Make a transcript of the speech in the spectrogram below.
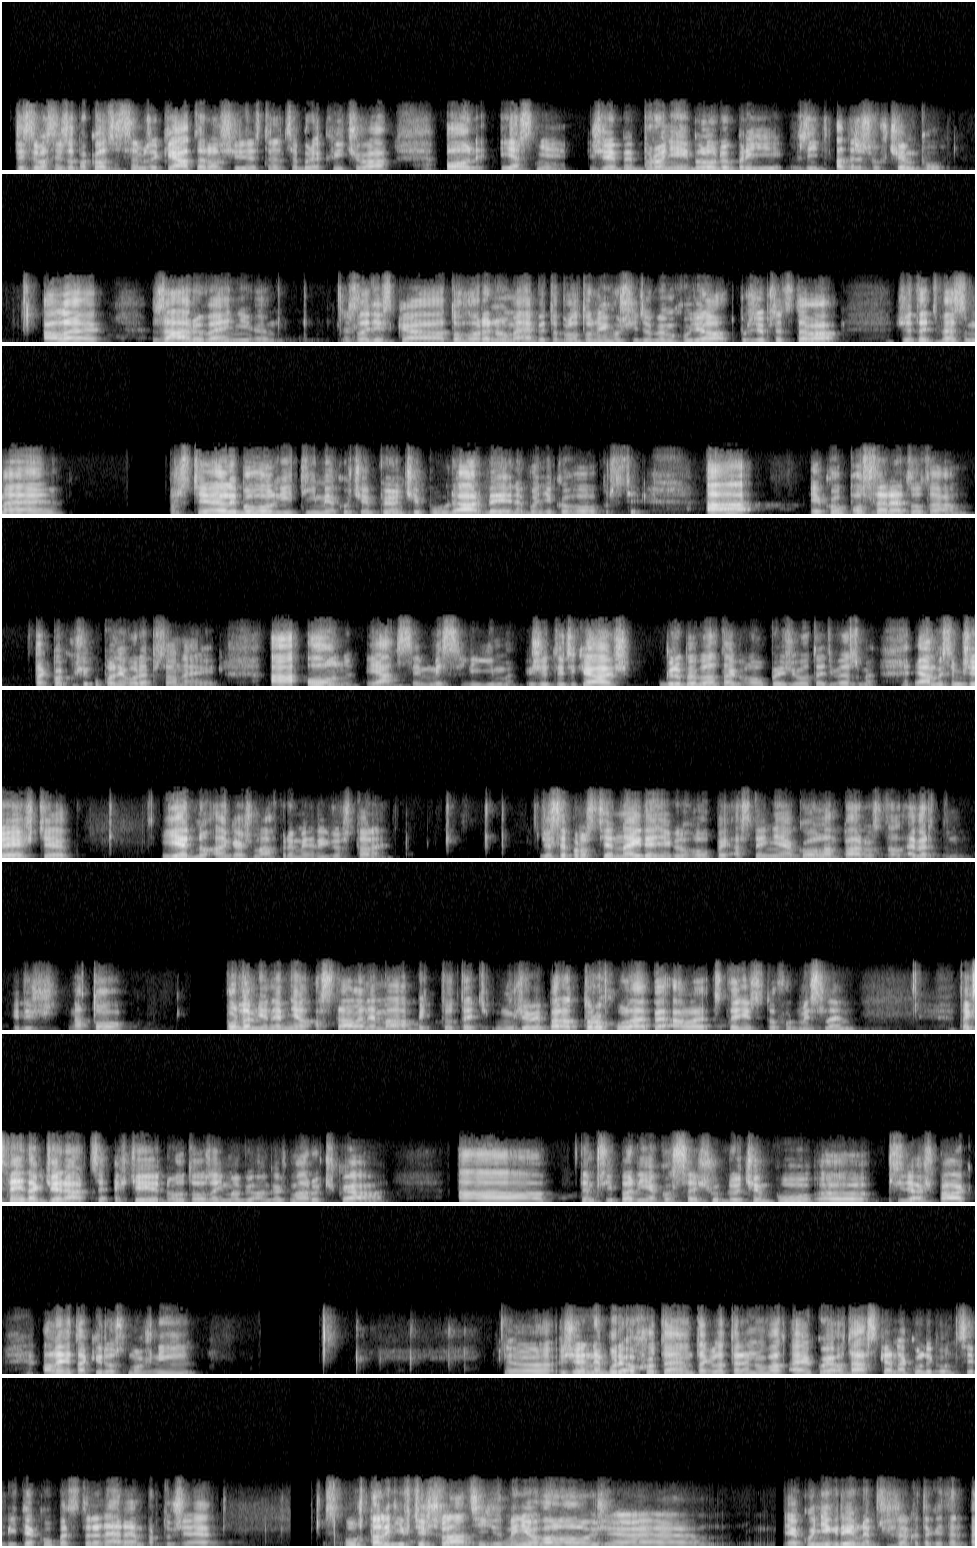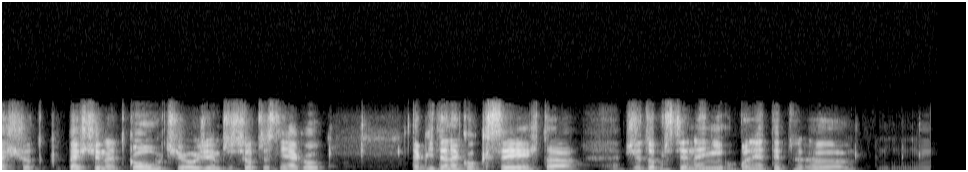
ty si vlastně zopakoval, co jsem řekl. Já, ta další destinace bude klíčová. On, jasně, že by pro něj bylo dobrý vzít adresu v Čempu, ale zároveň eh, z hlediska toho renomé by to bylo to nejhorší, co by mohl udělat, protože představa, že teď vezme prostě libovolný tým jako Championshipu, Derby nebo někoho prostě a jako posere to tam, tak pak už je úplně odepsaný. A on, já si myslím, že ty říkáš, kdo by byl tak hloupý, že ho teď vezme. Já myslím, že ještě jedno angažmá v Premier League dostane. Že se prostě najde někdo hloupý a stejně jako Lampard dostal Everton, i když na to podle mě neměl a stále nemá, byť to teď může vypadat trochu lépe, ale stejně si to furt myslím. Tak stejně tak Gerard se ještě jednoho toho zajímavého angažmá dočká a ten případný jako sešup do čempu uh, přijde až pak, ale je taky dost možný, uh, že nebude ochoten takhle trénovat a jako je otázka, nakolik on chce být jako vůbec trenérem, protože spousta lidí v těch článcích zmiňovalo, že jako nikdy jim nepřišel jako taky ten passionate coach, jo? že jim přišel přesně jako takový ten jako ksicht a že to prostě není úplně typ uh,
